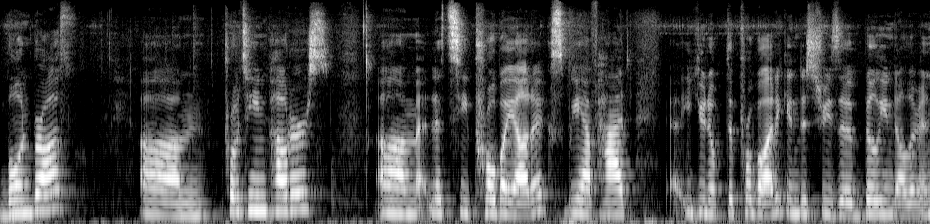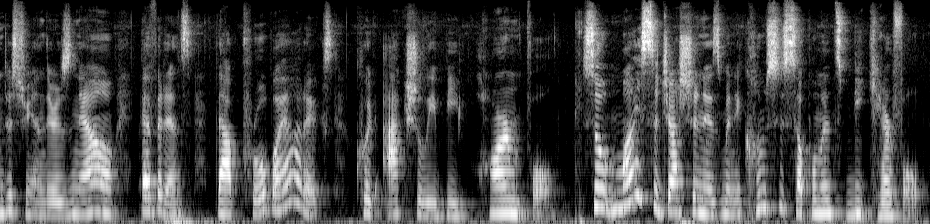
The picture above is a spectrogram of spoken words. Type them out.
bone broth, um, protein powders, um, let's see, probiotics. We have had, uh, you know, the probiotic industry is a billion dollar industry, and there's now evidence that probiotics could actually be harmful. So, my suggestion is when it comes to supplements, be careful.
